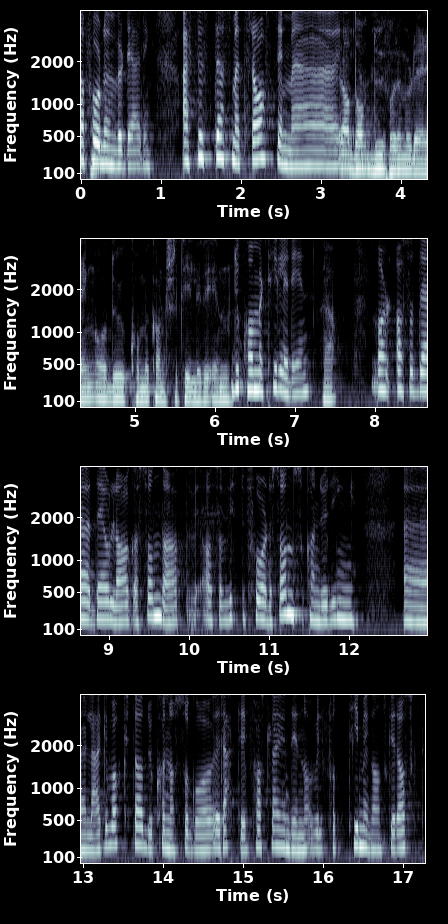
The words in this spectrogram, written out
Da får du en vurdering. Jeg syns det som er trasig med ja, da du får en vurdering, og du kommer kanskje tidligere inn. Du kommer tidligere inn. Ja. Altså det, det er jo laga sånn, da, at altså hvis du får det sånn, så kan du ringe eh, legevakta. Du kan også gå rett til fastlegen din og vil få time ganske raskt.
